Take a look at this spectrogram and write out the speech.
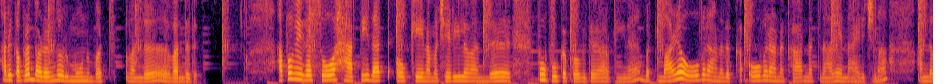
அதுக்கப்புறம் தொடர்ந்து ஒரு மூணு பட்ஸ் வந்து வந்தது. அப்போ we were so happy that okay நம்ம செடியில் வந்து பூ பூக்க போகுது அப்படின்னு. பட் மழை ஓவர் ஆனது ஓவர் ஆன காரணத்தினால என்ன ஆயிடுச்சுன்னா அந்த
